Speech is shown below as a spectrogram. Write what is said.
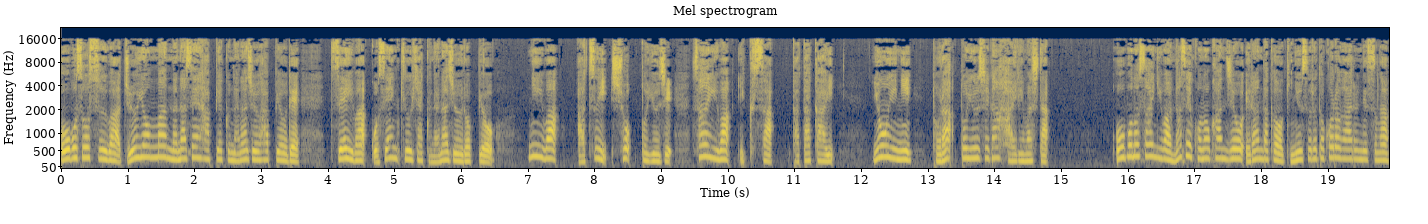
応募総数は14万7878票で、税は5976票、2位は熱い書という字、3位は戦、戦い、4位に虎という字が入りました。応募の際にはなぜこの漢字を選んだかを記入するところがあるんですが、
